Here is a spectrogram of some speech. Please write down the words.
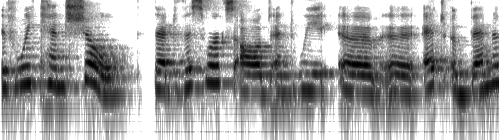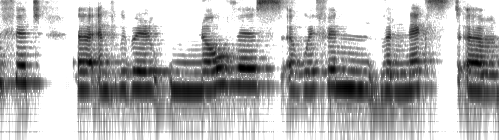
if we can show that this works out and we uh, uh, add a benefit uh, and we will know this within the next um,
